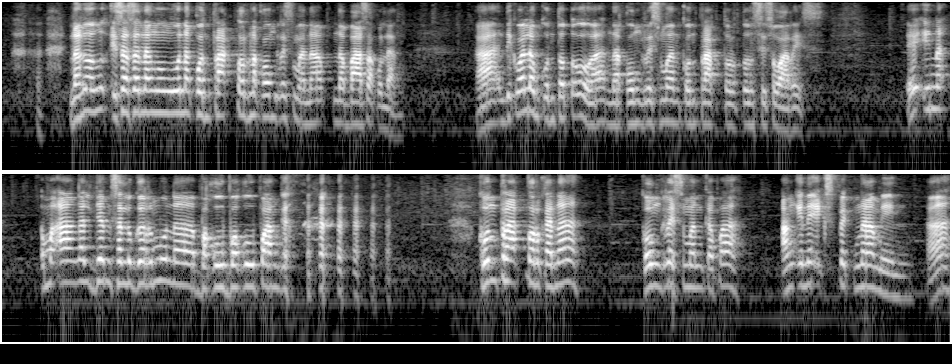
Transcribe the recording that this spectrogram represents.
Nangung, isa sa nangungunang contractor na congressman na nabasa ko lang. Ha, hindi ko alam kung totoo ha, na congressman contractor ton si Suarez. Eh ina maangal diyan sa lugar mo na baku-baku pa hanggang Contractor ka na. Congressman ka pa. Ang ine-expect namin, ha?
